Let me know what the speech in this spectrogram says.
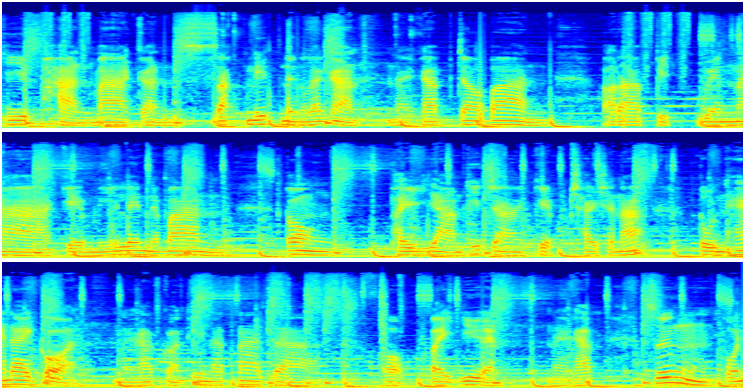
ที่ผ่านมากันสักนิดหนึ่งแล้วกันนะครับ เจ้าบ้าน ราปิดเวียนนาเกมนี้เล่นในบ้าน ต้องพยายามที่จะเก็บชัยชนะตุนให้ได้ก่อนนะครับ ก่อนที่นัดหน้าจะออกไปเยือนนะครับ ซึ่งผล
